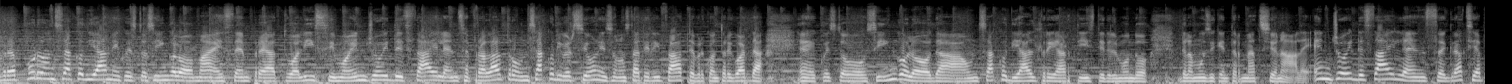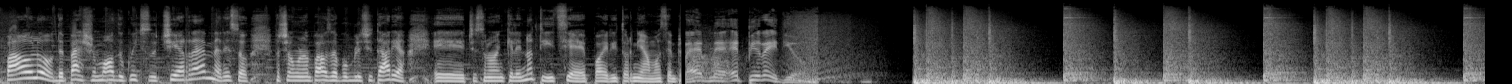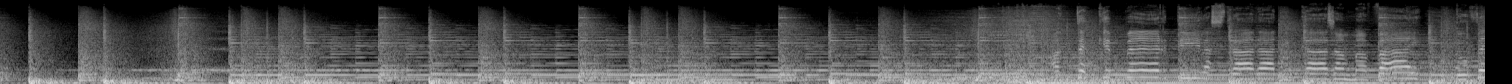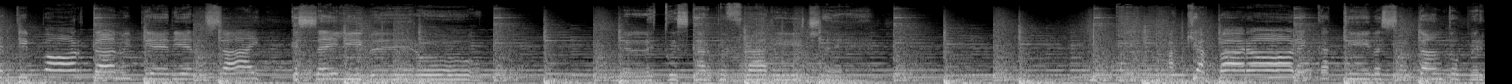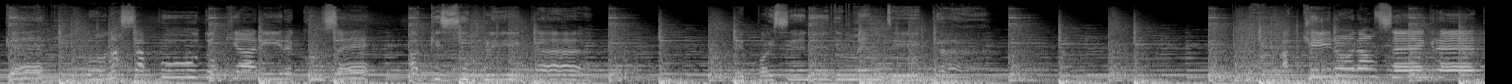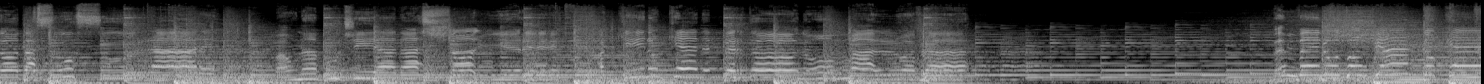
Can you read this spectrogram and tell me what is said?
Avrà pure un sacco di anni questo singolo, ma è sempre attualissimo. Enjoy the Silence. Fra l'altro, un sacco di versioni sono state rifatte per quanto riguarda eh, questo singolo da un sacco di altri artisti del mondo della musica internazionale. Enjoy the Silence, grazie a Paolo. The Passion Mod qui su CRM. Adesso facciamo una pausa pubblicitaria e ci sono anche le notizie e poi ritorniamo sempre. M Happy Radio. Casa ma vai dove ti portano i piedi e lo sai che sei libero nelle tue scarpe fradice. A chi ha parole cattive soltanto perché non ha saputo chiarire con sé a chi supplica e poi se ne dimentica. Chi non ha un segreto da sussurrare, ma una bugia da sciogliere. A chi non chiede perdono, ma lo avrà. Benvenuto a un pianto che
